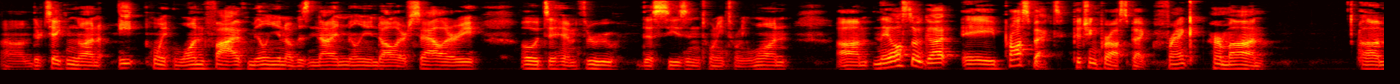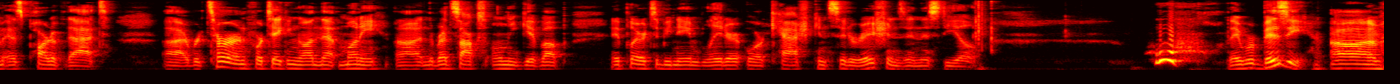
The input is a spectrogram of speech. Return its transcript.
Um, they're taking on 8.15 million of his 9 million dollar salary owed to him through this season 2021. Um, and they also got a prospect, pitching prospect, Frank Herman, um, as part of that uh, return for taking on that money. Uh, and the Red Sox only give up a player to be named later, or cash considerations in this deal. Whew, they were busy. Um,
